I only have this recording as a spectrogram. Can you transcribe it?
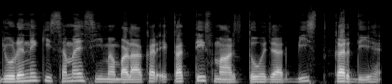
जोड़ने की समय सीमा बढ़ाकर 31 मार्च 2020 कर दी है।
